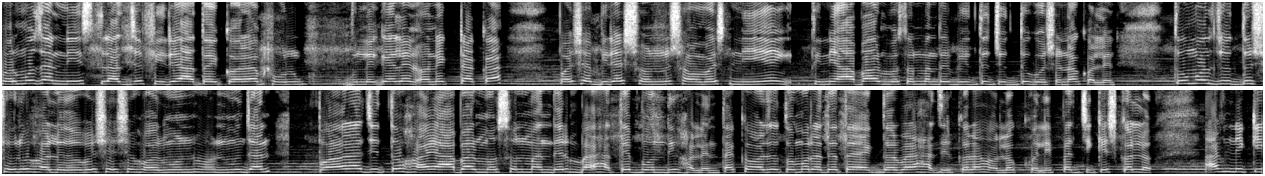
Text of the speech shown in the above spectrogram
হরমুজান নিজ রাজ্যে ফিরে আদায় করা ভুল ভুলে গেলেন অনেক টাকা, পয়সা, বিরাট সৈন্য সমাবেশ নিয়ে তিনি আবার মুসলমানদের বিরুদ্ধে যুদ্ধ ঘোষণা করলেন। তুমুল যুদ্ধ শুরু হলো, অবশেষে হরমুন, হরমুজান পরাজিত হয় আবার মুসলমানদের হাতে বন্দী হলেন। তাকে অর্ধতম রাজাতে এক দরবার হাজির করা হলো। খলিফা জিজ্ঞেস করল, আপনি কি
